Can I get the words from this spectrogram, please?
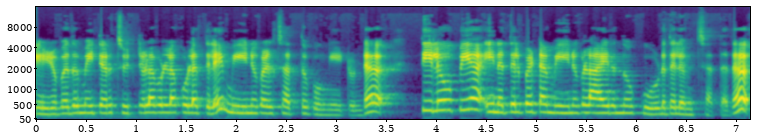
എഴുപത് മീറ്റർ ചുറ്റളവുള്ള കുളത്തിലെ മീനുകൾ ചത്തുപൊങ്ങിയിട്ടുണ്ട്. തിലോപ്പിയ ഇനത്തിൽപ്പെട്ട മീനുകളായിരുന്നു കൂടുതലും ചത്തത്.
